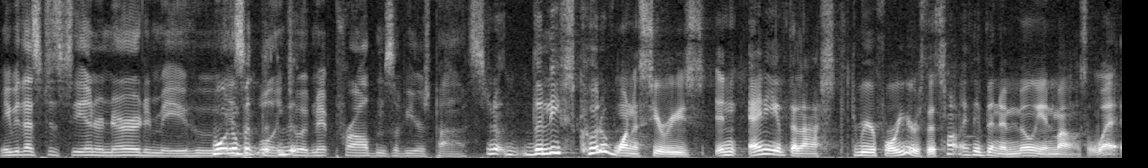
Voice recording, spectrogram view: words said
maybe that's just the inner nerd in me who Well, no, not willing the- to admit problems of years past. You know, the Leafs could have won a series in any of the last three or four years. It's not like they've been a million miles away,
